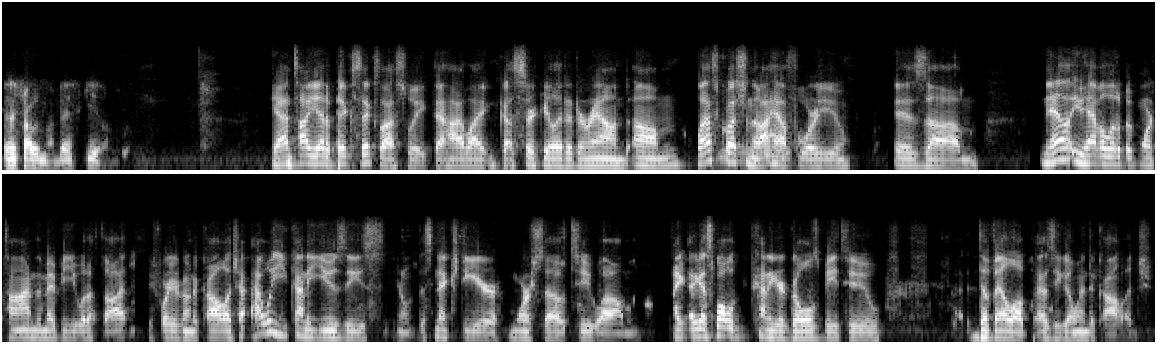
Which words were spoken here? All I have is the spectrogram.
that's probably my best skill. Yeah, and Ty, you had a pick six last week. That highlight got circulated around. Um, last question that I have for you is um, now that you have a little bit more time than maybe you would have thought before you're going to college, how, how will you kind of use these, you know, this next year more so to, um, I, I guess, what would kind of your goals be to uh, develop as you go into college?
